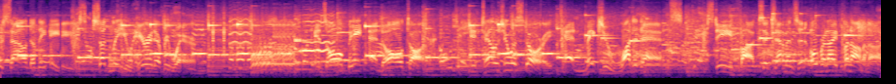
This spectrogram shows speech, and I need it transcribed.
new sound of the 80s. Suddenly you hear it everywhere. It's all beat and all talk. It tells you a story and makes you want to dance. Steve Fox examines an overnight phenomenon,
